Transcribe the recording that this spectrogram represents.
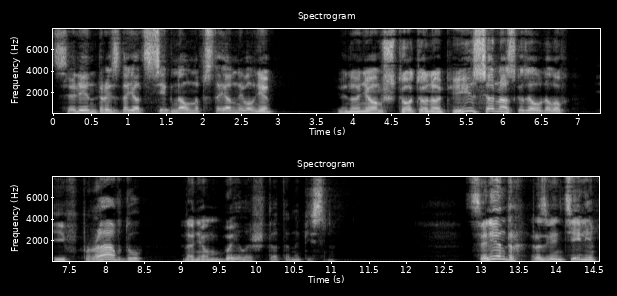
Цилиндр издает сигнал на постоянной волне. — И на нем что-то написано, — сказал Удалов. И вправду на нем было что-то написано. Цилиндр развинтили,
